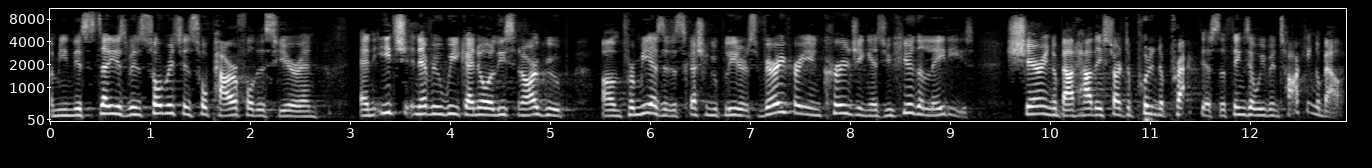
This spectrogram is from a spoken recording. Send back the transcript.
I mean, this study has been so rich and so powerful this year. And, and each and every week, I know, at least in our group, um, for me as a discussion group leader, it's very, very encouraging as you hear the ladies sharing about how they start to put into practice the things that we've been talking about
